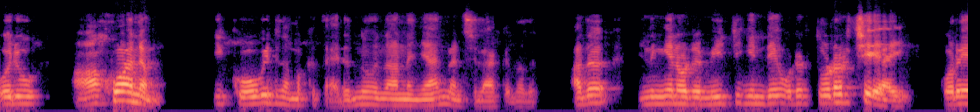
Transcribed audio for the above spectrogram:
ഒരു ആഹ്വാനം ഈ കോവിഡ് നമുക്ക് തരുന്നു എന്നാണ് ഞാൻ മനസ്സിലാക്കുന്നത്. അത് ഇങ്ങനെ ഒരു മീറ്റിങ്ങിന്റെ ഒരു തുടർച്ചയായി കുറെ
